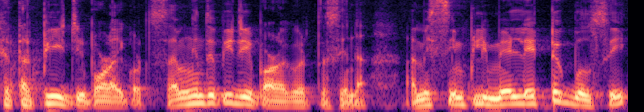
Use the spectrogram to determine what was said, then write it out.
সে তার পিএইচডি পড়াই করতেছে। আমি কিন্তু পিএইচডি পড়াই করতেছি না। আমি সিম্পলি মেল একটু বলছি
